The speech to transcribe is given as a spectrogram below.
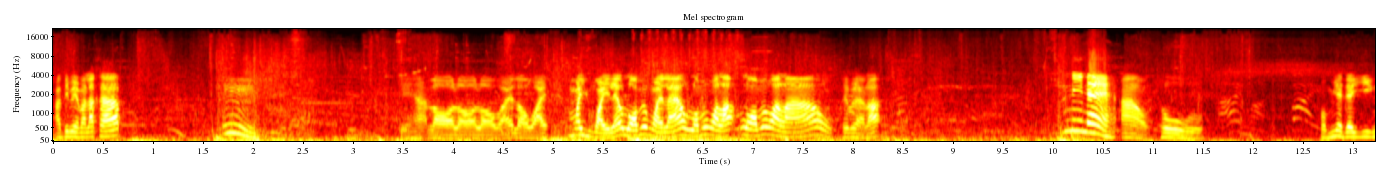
อัลติเมทมาแล้วครับ อืมโอเคฮะรอรอรอไว้รอไว้ ไม่ไหวแล้วรอไม่ไหวแล้วรอไม่ไหวแล้วรอไม่ไหวแล้วเคยไปไหนละนี่แน่อ้าวโธ่ผมอยากจะยิง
